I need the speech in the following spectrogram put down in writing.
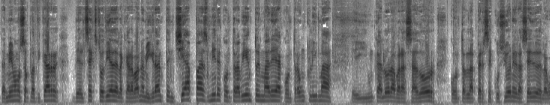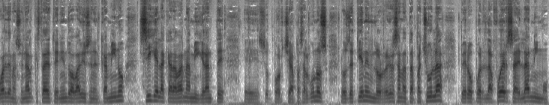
También vamos a platicar del sexto día de la caravana migrante en Chiapas, mire, contra viento y marea, contra un clima eh, y un calor abrasador, contra la persecución, el asedio de la Guardia Nacional que está deteniendo a varios en el camino, sigue la caravana migrante eh, por Chiapas. Algunos los detienen y los regresan a Tapachula, pero pues la fuerza, el ánimo,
